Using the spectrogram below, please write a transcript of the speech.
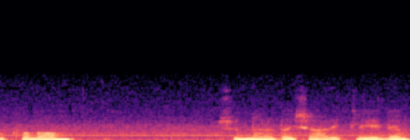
Bakalım. Şunları da işaretleyelim.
